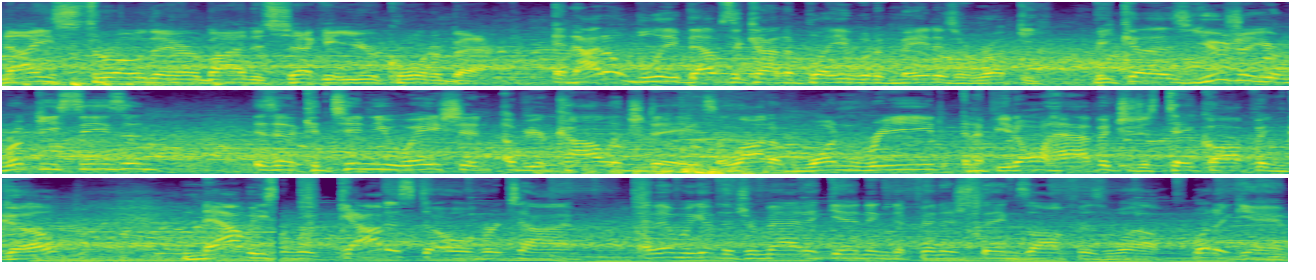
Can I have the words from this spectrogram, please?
nice throw there by the second-year quarterback. And I don't believe that was the kind of play he would have made as a rookie. Because usually your rookie season is a continuation of your college days. A lot of one read, and if you don't have it, you just take off and go. Now he's got us to overtime, and then we get the dramatic ending to finish things off as well. What a game.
